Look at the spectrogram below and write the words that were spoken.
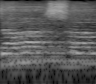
Sasambahin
